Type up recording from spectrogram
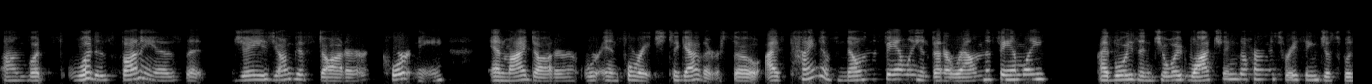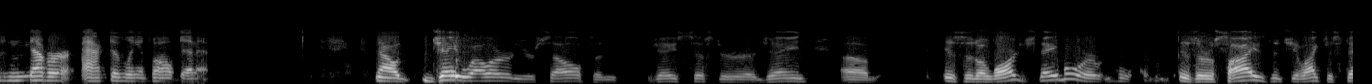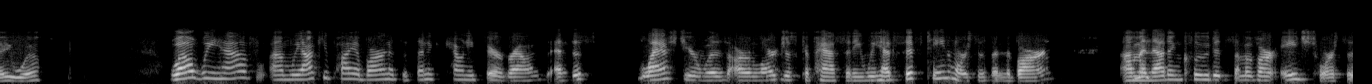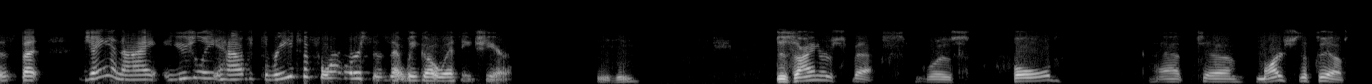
Um, but what is funny is that Jay's youngest daughter, Courtney, and my daughter were in 4-H together. So I've kind of known the family and been around the family. I've always enjoyed watching the harness racing, just was never actively involved in it. Now, Jay Weller and yourself and Jay's sister Jane, uh, is it a large stable or is there a size that you like to stay with? Well, we have um, we occupy a barn at the Seneca County Fairgrounds, and this last year was our largest capacity. We had 15 horses in the barn, um, and that included some of our aged horses. But Jay and I usually have three to four horses that we go with each year. Mm-hmm. Designer Specs was foaled at uh, March the 5th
